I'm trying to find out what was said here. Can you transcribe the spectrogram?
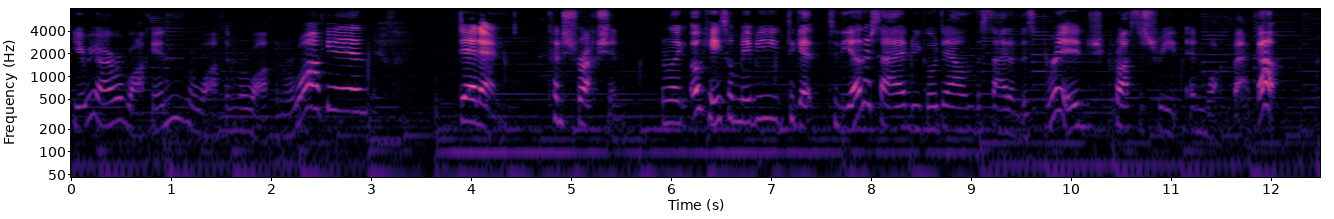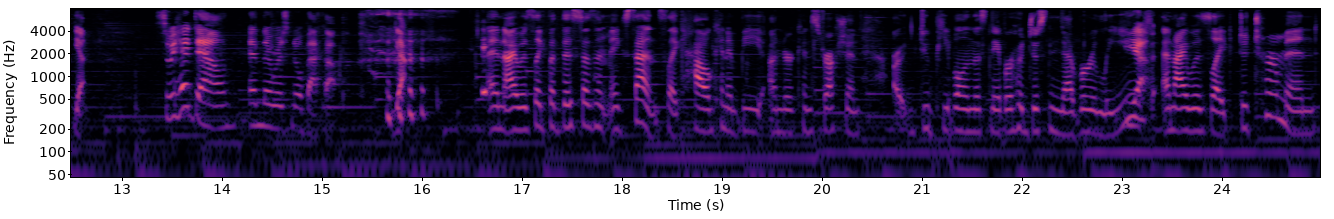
here we are. We're walking. We're walking. We're walking. We're walking. Dead end. Construction. And we're like, okay, so maybe to get to the other side, we go down the side of this bridge, cross the street, and walk back up. Yeah. So we head down, and there was no back up. Yeah. and I was like, but this doesn't make sense. Like, how can it be under construction? Are, do people in this neighborhood just never leave? Yeah. And I was like, determined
